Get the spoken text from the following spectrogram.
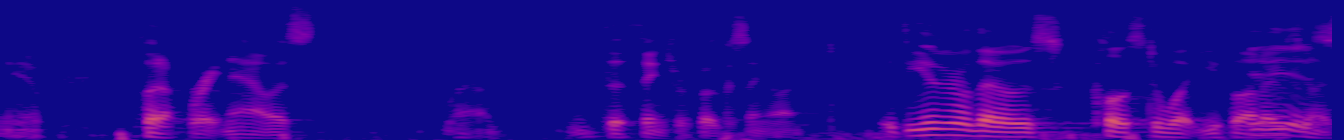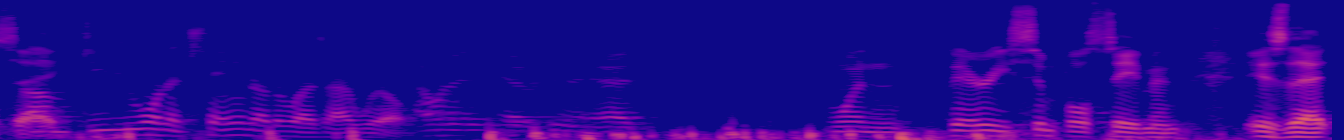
you know, put up right now as um, the things we're focusing on. Is either of those close to what you thought I was going to say? Um, do you want to chain? Otherwise, I will. I wanna, yeah, I was gonna add, One very simple statement is that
